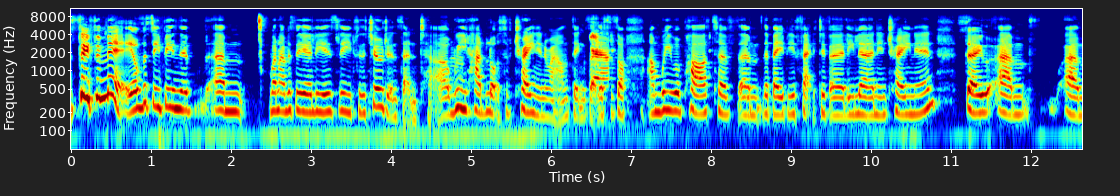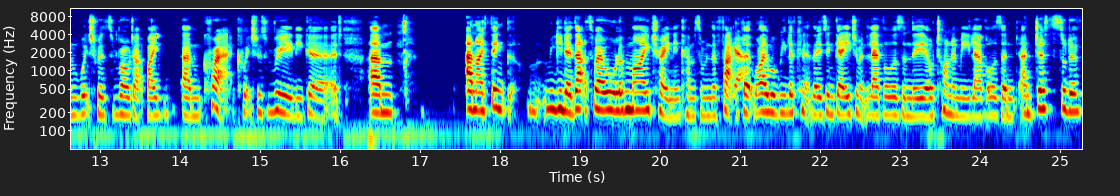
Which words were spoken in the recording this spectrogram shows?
so for me obviously being the um when I was the early years lead for the children's centre, we had lots of training around things like Yeah. this as well, and we were part of um, the Baby Effective Early Learning Training, so um, um, which was rolled out by um, CREC, which was really good. Um, and I think you know that's where all of my training comes from the fact Yeah. that I will be looking at those engagement levels and the autonomy levels and and just sort of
